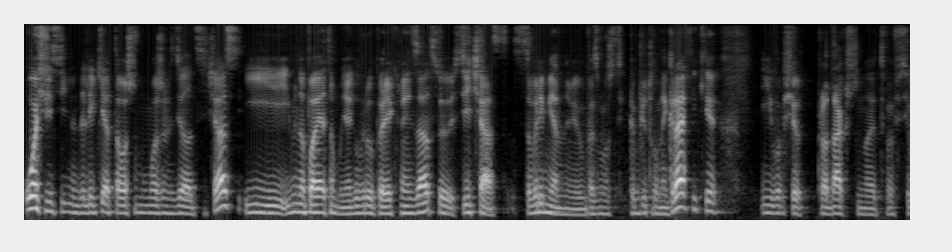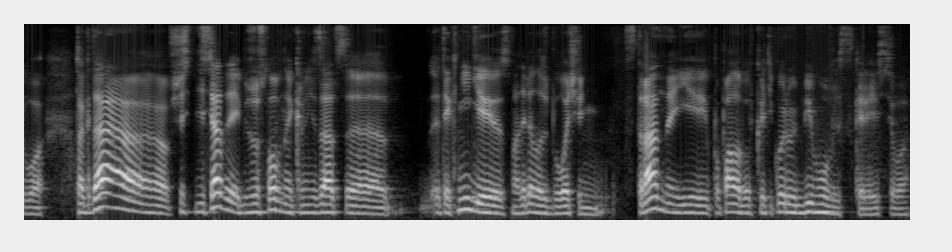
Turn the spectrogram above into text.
очень сильно далеки от того, что мы можем сделать сейчас, и именно поэтому я говорю про экранизацию сейчас, с современными возможностями компьютерной графики и вообще продакшена этого всего. Тогда в 60-е, безусловно, экранизация этой книги смотрелась бы очень странно и попало бы в категорию B-movies, скорее всего.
